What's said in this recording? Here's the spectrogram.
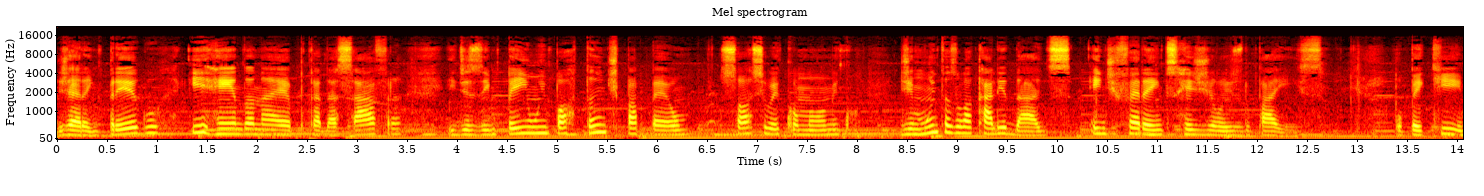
gera emprego e renda na época da safra e desempenha um importante papel socioeconômico de muitas localidades em diferentes regiões do país. O pequi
